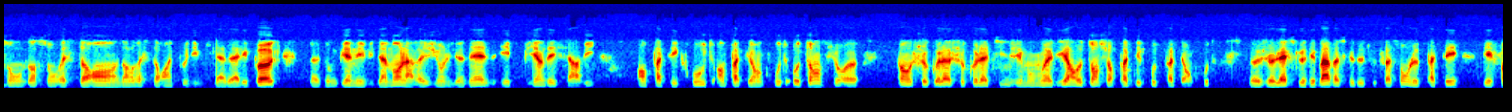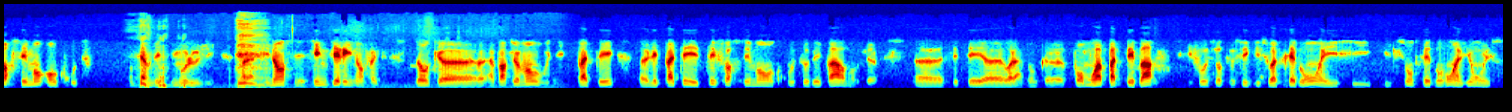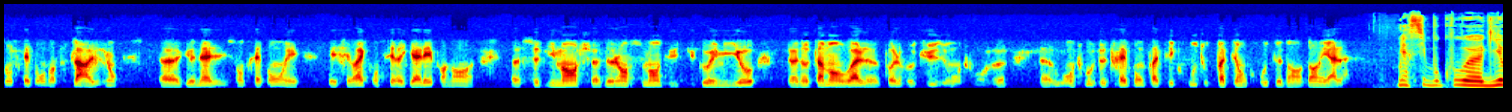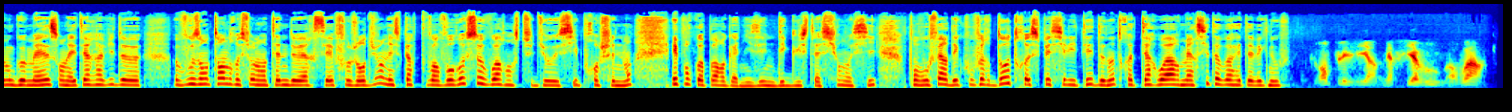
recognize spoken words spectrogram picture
son dans son restaurant, dans le restaurant éponyme qu'il avait à l'époque. donc bien évidemment, la région lyonnaise est bien desservie en pâté croûte, en pâté en croûte, autant sur pain au chocolat, chocolatine, j'ai mon mot à dire, autant sur pâté croûte, pâté en croûte, je laisse le débat parce que de toute façon, le pâté est forcément en croûte en termes d'étymologie. Voilà, sinon, c'est une terrine en fait. Donc, à partir du moment où vous dites pâté, les pâtés étaient forcément en croûte au départ. Donc, euh, c'était euh, voilà. Donc euh, pour moi, pas de débat. Ce qu'il faut surtout, c'est qu'ils soient très bons. Et ici, ils sont très bons. À Lyon, ils sont très bons. Dans toute la région lyonnaise, ils sont très bons. Et, et c'est vrai qu'on s'est régalé pendant ce dimanche de lancement du, du Goemio, notamment au hall Paul Bocuse, où on trouve où on trouve de très bons pâtés croûte ou pâtés en croûte dans, dans les halles. Merci beaucoup euh, Guillaume Gomez. On a été ravis de vous entendre sur l'antenne de RCF aujourd'hui. On espère pouvoir vous recevoir en studio aussi prochainement et pourquoi pas organiser une dégustation aussi pour vous faire découvrir d'autres spécialités de notre terroir. Merci d'avoir été avec nous. Grand plaisir. Merci à vous. Au revoir.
